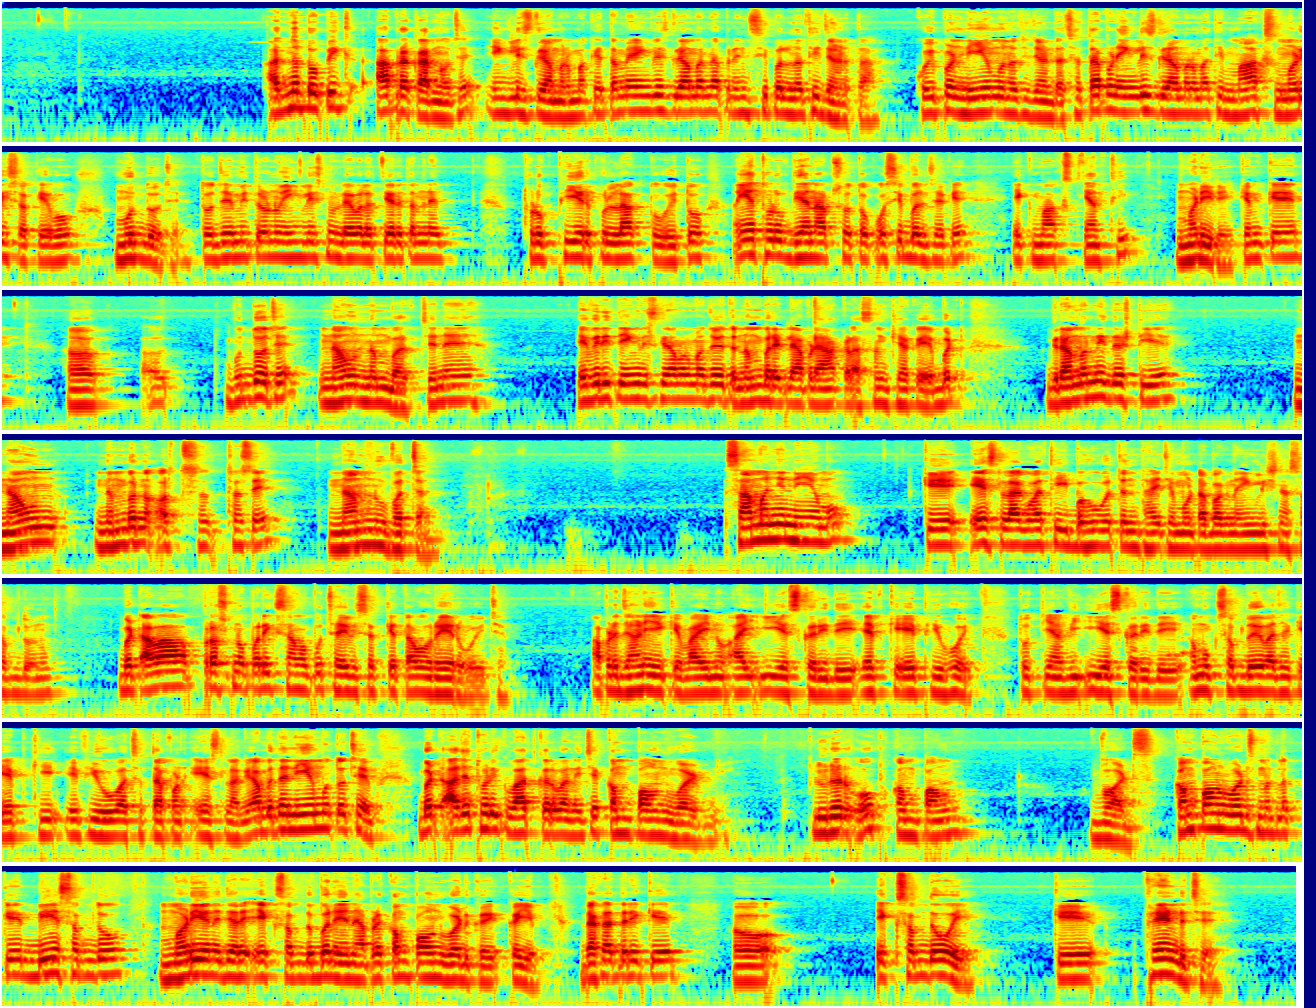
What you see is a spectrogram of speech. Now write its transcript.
આજનો ટોપિક આ પ્રકારનો છે ઇંગ્લિશ ગ્રામરમાં કે તમે ઇંગ્લિશ ગ્રામરના પ્રિન્સિપલ નથી જાણતા, કોઈ પણ નિયમો નથી જાણતા, છતાં પણ ઇંગ્લિશ ગ્રામરમાંથી માર્ક્સ મળી શકે એવો મુદ્દો છે. તો જે મિત્રોનું ઇંગ્લિશનું લેવલ અત્યારે તમને થોડુંક ફિયરફુલ લાગતું હોય તો અહીંયા થોડુંક ધ્યાન આપશો તો પોસિબલ છે કે એક માર્ક્સ ત્યાંથી મળી રહે. કેમ કે મુદ્દો છે નાઉન નંબર જેને એવી રીતે ઇંગ્લિશ ગ્રામરમાં જોઈએ તો નંબર એટલે આપણે આંકડા સંખ્યા કહીએ બટ ગ્રામરની દ્રષ્ટિએ નાઉન નંબરનો અર્થ થશે નામનું વચન. સામાન્ય નિયમો કે એસ લાગવાથી બહુવચન થાય છે મોટાભાગના ઇંગ્લિશના શબ્દોનું. બટ આવા પ્રશ્નો પરીક્ષામાં પૂછાય એવી શક્યતાઓ રેર હોય છે. આપણે જાણીએ કે વાયનો આઈઈએસ કરી દઈએ એફ કે એફ યુ હોય, તો ત્યાં વીઈએસ કરી દઈએ અમુક શબ્દો એવા છે કે એફ કે એફ યુ હોવા છતાં પણ એસ લાગે. આ બધા નિયમો તો છે, બટ આજે થોડીક વાત કરવાની છે compound વર્ડની. Plural of compound words compound words મતલબ કે બે શબ્દો મળી અને જ્યારે એક શબ્દ બને એને આપણે કમ્પાઉન્ડ વર્ડ કહીએ. દાખલા તરીકે એક શબ્દ હોય કે ફ્રેન્ડ છે,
